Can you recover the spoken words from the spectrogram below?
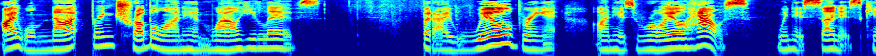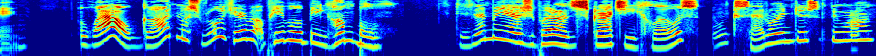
I will not bring trouble on him while he lives. But I will bring it on his royal house when his son is king. Wow, God must really care about people being humble. Does that mean I should put on scratchy clothes? I'm sad when I do something wrong.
